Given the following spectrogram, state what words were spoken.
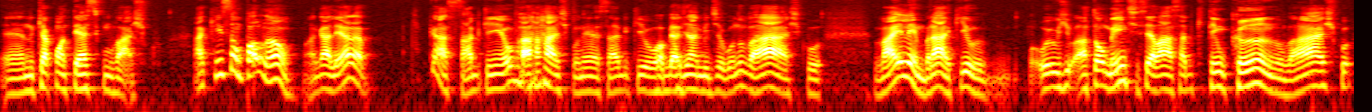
é, no que acontece com o Vasco. Aqui em São Paulo, não. A galera cara, sabe quem é o Vasco, né? Sabe que o Roberto Dinamite jogou no Vasco. Vai lembrar aqui, atualmente, sei lá, sabe que tem o Cano no Vasco,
